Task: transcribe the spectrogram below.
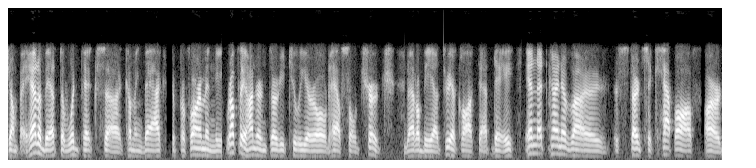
jump ahead a bit, the Woodpicks uh, coming back to perform in the roughly 132 year old half sold church. That'll be at 3 o'clock that day. And that kind of uh, starts to cap off our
